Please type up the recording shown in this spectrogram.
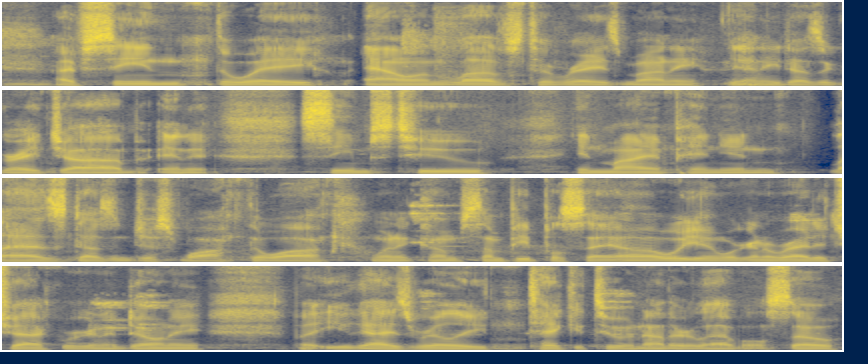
Mm. I've seen the way Alan loves to raise money, yeah. and he does a great job. And it seems to, in my opinion, Laz doesn't just walk the walk when it comes. Some people say, "Oh, well, yeah, we're going to write a check, we're going to donate," but you guys really take it to another level. So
